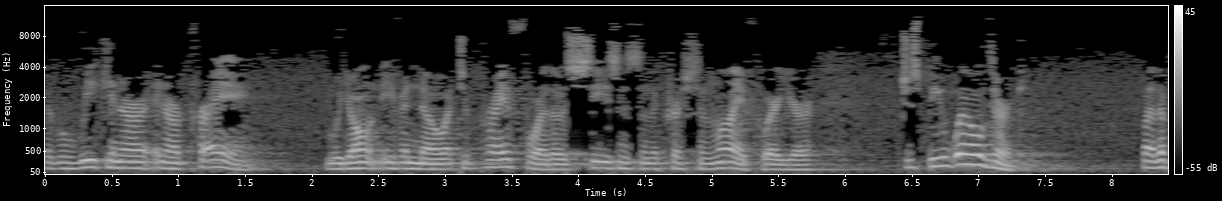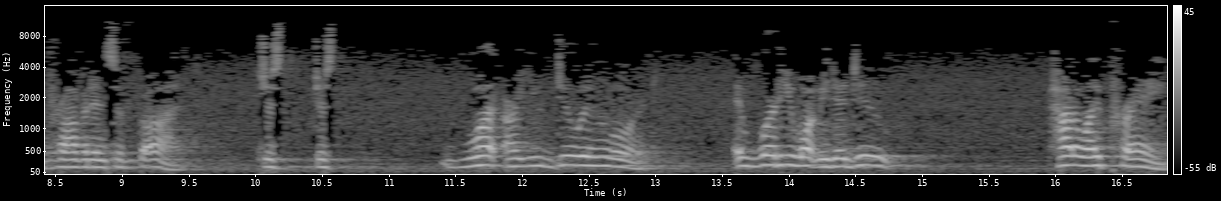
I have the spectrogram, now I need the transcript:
that we're weak in our, in our praying. We don't even know what to pray for. Those seasons in the Christian life where you're just bewildered by the providence of God. Just, just what are you doing, Lord? And what do you want me to do? How do I pray?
